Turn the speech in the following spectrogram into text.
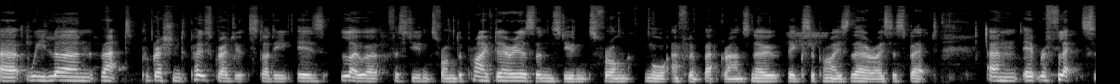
uh, we learn that progression to postgraduate study is lower for students from deprived areas than students from more affluent backgrounds. No big surprise there, I suspect. Um, it reflects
